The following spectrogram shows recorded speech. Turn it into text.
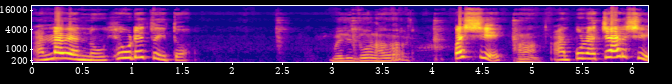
आणि नव्याण्णव. एवढेच इथं. म्हणजे दोन हजार? पाचशे. हा. आणि पुन्हा चारशे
